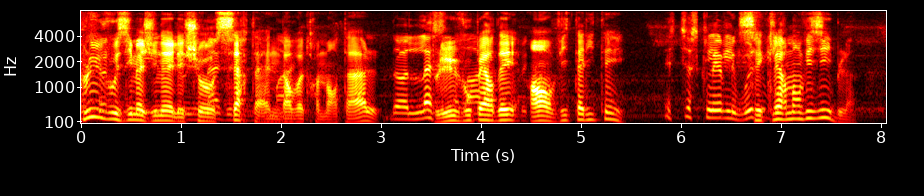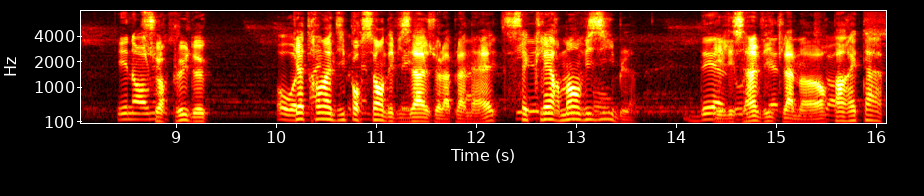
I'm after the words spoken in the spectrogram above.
Plus vous imaginez les choses certaines dans votre mental, plus vous perdez en vitalité. C'est clairement visible. Sur plus de 90% des visages de la planète, c'est clairement visible. Ils invitent la mort par étapes.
